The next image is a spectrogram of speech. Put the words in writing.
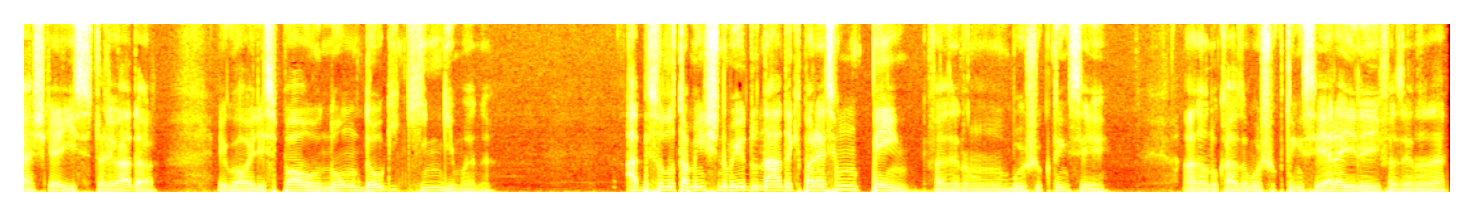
Acho que é isso, tá ligado? Igual, ele spawnou um Dog King, mano. Absolutamente no meio do nada que parece um pen fazendo um Bushuku Tensei. Ah não, no caso o Moshuko Tensei era ele aí fazendo, né?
